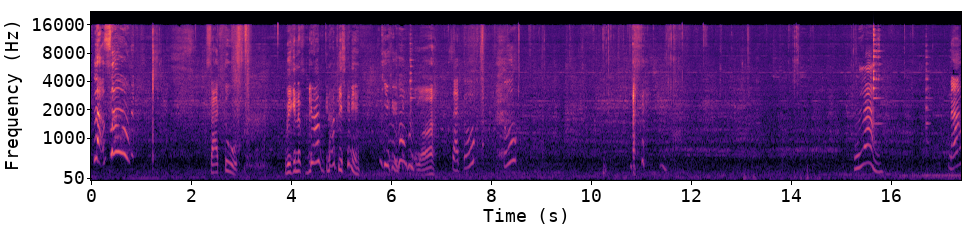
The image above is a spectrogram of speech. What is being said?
Laksa. Satu Weh kena Bila kena habis kan ni Allah Satu. Tu. Tunang. Nang.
